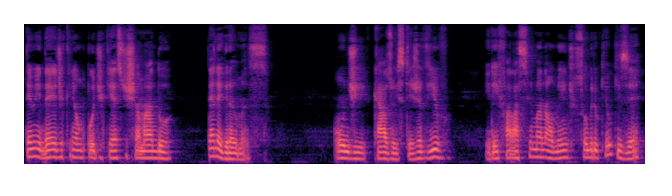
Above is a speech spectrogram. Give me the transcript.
tenho a ideia de criar um podcast chamado Telegramas, onde, caso eu esteja vivo, irei falar semanalmente sobre o que eu quiser,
